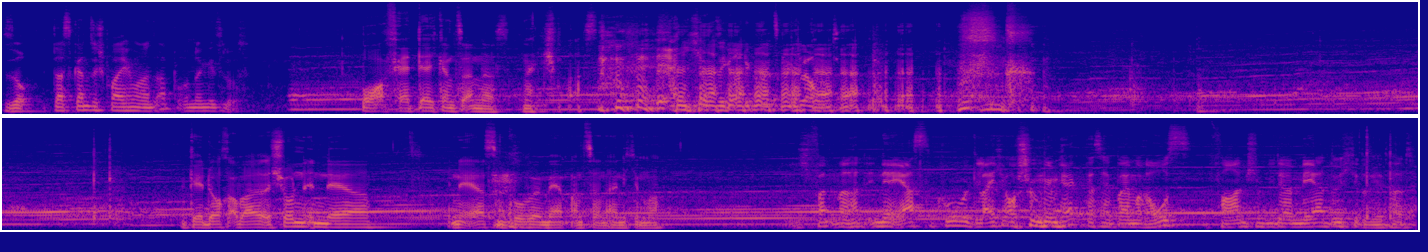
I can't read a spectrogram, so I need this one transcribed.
So, das Ganze speichern wir uns ab und dann geht's los. Boah, fährt gleich ganz anders. Nein, Spaß. ich habe sie gerade kurz geglaubt. Okay, doch, aber schon in der, in der ersten Kurve merkt man es dann eigentlich immer. Ich fand, man hat in der ersten Kurve gleich auch schon gemerkt, dass er beim Rausfahren schon wieder mehr durchgedreht hat.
